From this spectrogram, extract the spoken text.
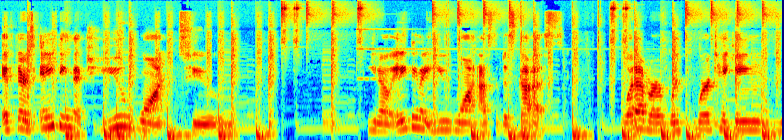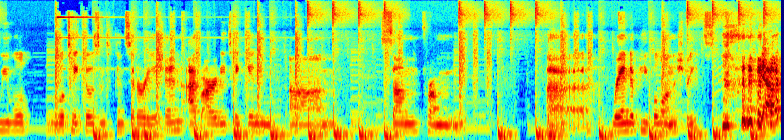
if there's anything that you want to, you know, anything that you want us to discuss, whatever, we're we're taking, we will we will take those into consideration. I've already taken um, some from uh, random people on the streets. Yeah.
